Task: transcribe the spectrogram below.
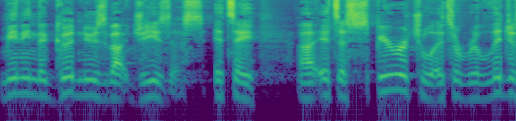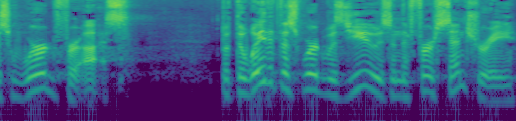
meaning the good news about Jesus. It's a, uh, it's a spiritual, it's a religious word for us. But the way that this word was used in the first century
